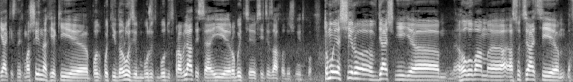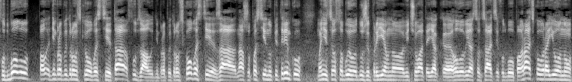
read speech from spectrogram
якісних машинах, які е, по, по тій дорозі будуть, будуть справлятися і робити всі ці заходи швидко. Тому я щиро вдячний е, головам асоціації футболу Дніпропетровської області та футзалу Дніпропетровської області за нашу постійну підтримку. Мені це особливо дуже приємно відчувати як е, голові асоціації футболу Павградського району.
